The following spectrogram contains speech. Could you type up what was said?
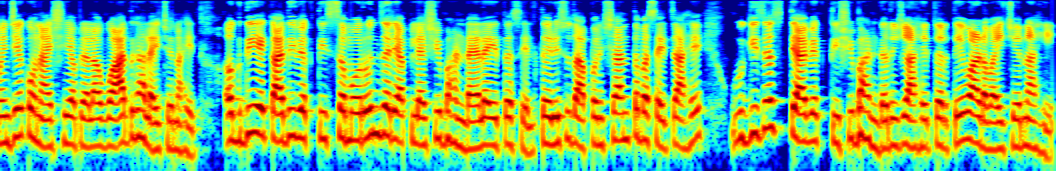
म्हणजे कोणाशी आपल्याला वाद घालायचे नाहीत. अगदी एखादी व्यक्ती समोरून जरी आपल्याशी भांडायला येत असेल तरीसुद्धा आपण शांत बसायचं आहे. उगीच त्या व्यक्तीशी भांडण जे आहे तर ते वाढवायचे नाही.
